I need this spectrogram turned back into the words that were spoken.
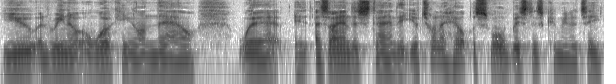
you and Rena are working on now where, as I understand it, you're trying to help the small business community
